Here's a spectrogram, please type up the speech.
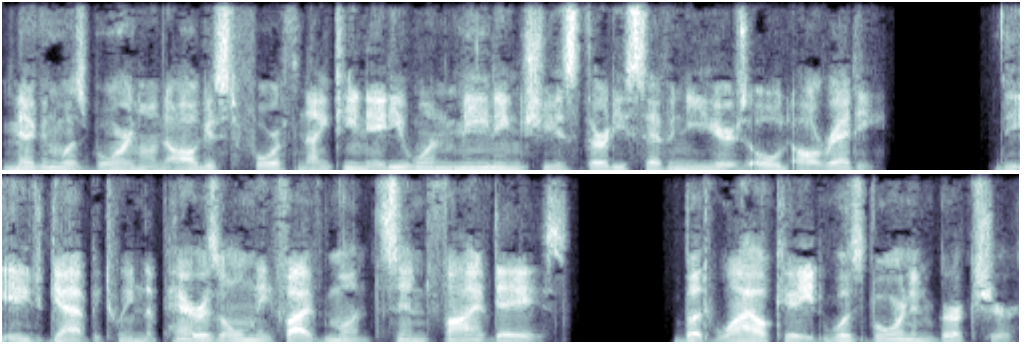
Meghan was born on August 4, 1981 meaning she is 37 years old already. The age gap between the pair is only 5 months and 5 days. But while Kate was born in Berkshire,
